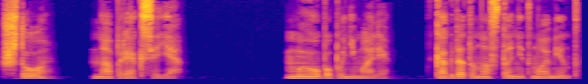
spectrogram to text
«Что?» — напрягся я. Мы оба понимали. Когда-то настанет момент,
